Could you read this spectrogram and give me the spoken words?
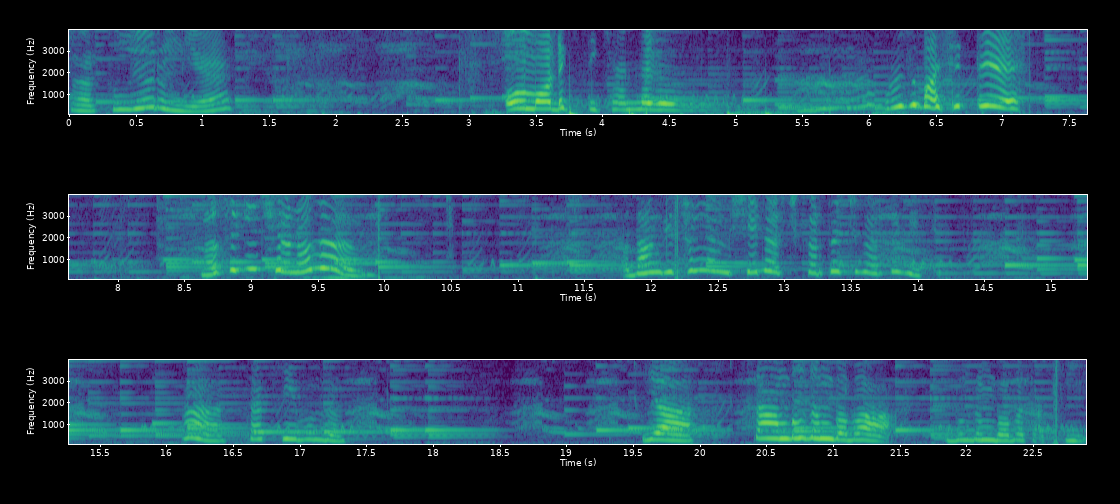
Çarpılıyorum ya. Oğlum oradaki dikenler öldürüyor. Burası basitti. Nasıl geçiyorsun oğlum? Adam götünden bir şeyler çıkarta çıkarta geçiyor. Ha taktiği buldum. Ya tamam buldum baba. Buldum baba taktiği.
